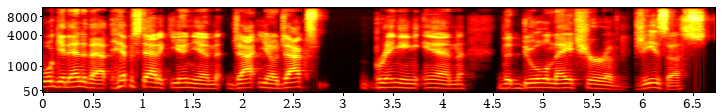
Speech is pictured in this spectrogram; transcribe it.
we'll get into that. Hypostatic union, Jack, you know, Jack's bringing in the dual nature of Jesus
